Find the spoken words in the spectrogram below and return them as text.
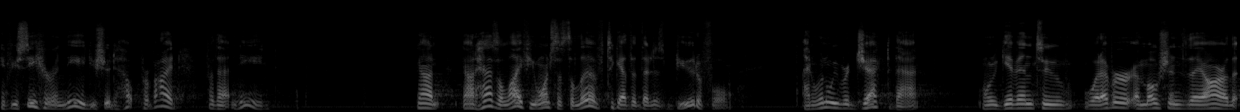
If you see her in need, you should help provide for that need. God, God has a life He wants us to live together that is beautiful. And when we reject that, when we give in to whatever emotions they are that,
